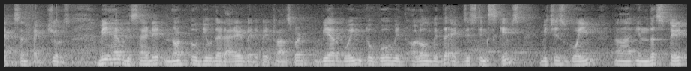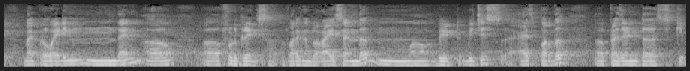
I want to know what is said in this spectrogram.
facts and factuals. We have decided not to give the direct benefit transfer. We are going to go with along with the existing schemes which is going uh, in the state by providing them uh, uh, food grains, for example, rice and the uh, wheat, which is as per the uh, present uh, scheme.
